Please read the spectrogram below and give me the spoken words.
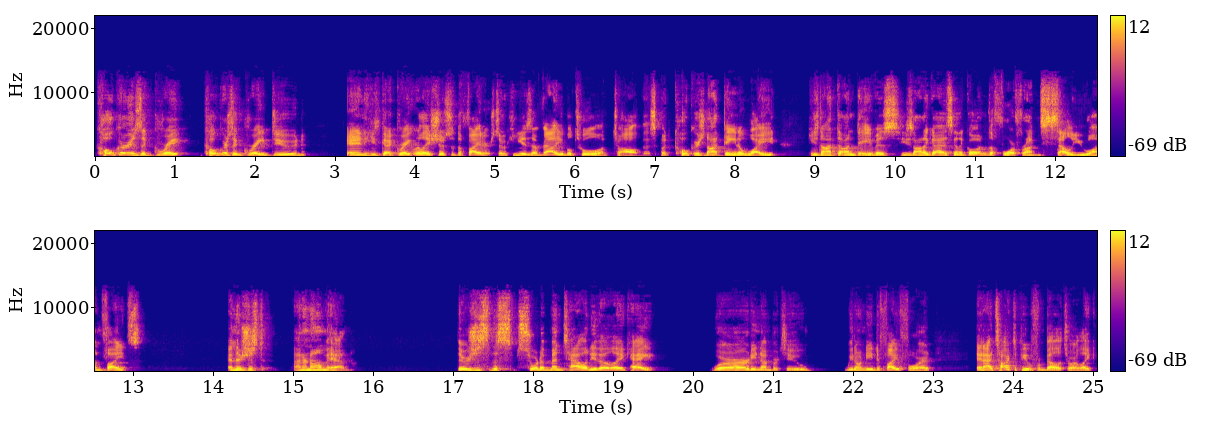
Coker is a great Coker's a great dude, and he's got great relationships with the fighter. So he is a valuable tool to all of this. But Coker's not Dana White. He's not Don Davis. He's not a guy that's going to go into the forefront and sell you on fights. And there's just, I don't know, man. There's just this sort of mentality that, like, hey, we're already number two. We don't need to fight for it. And I talked to people from Bellator. Like,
